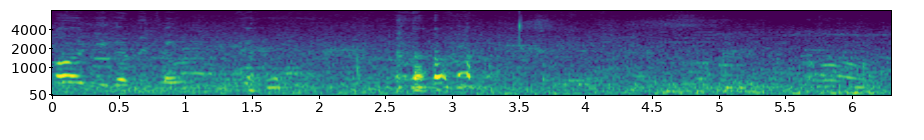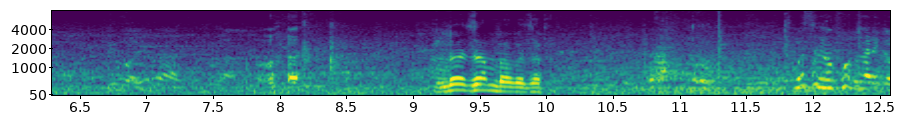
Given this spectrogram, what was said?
गर्दैछौ ल जाऊँ बाबा जाऊँ। मसँग फोन गरेको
